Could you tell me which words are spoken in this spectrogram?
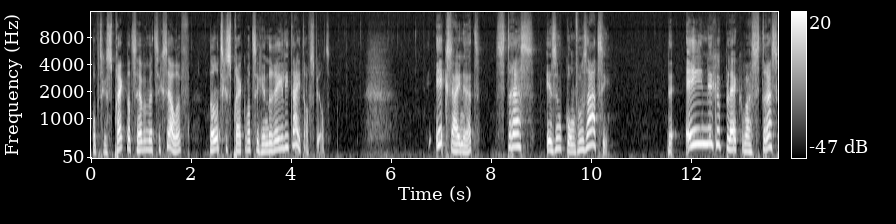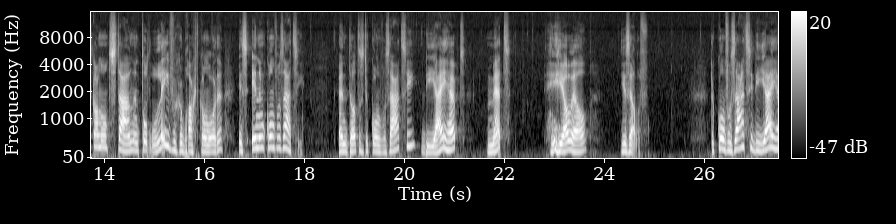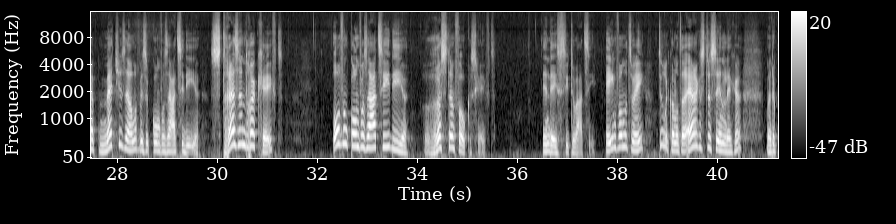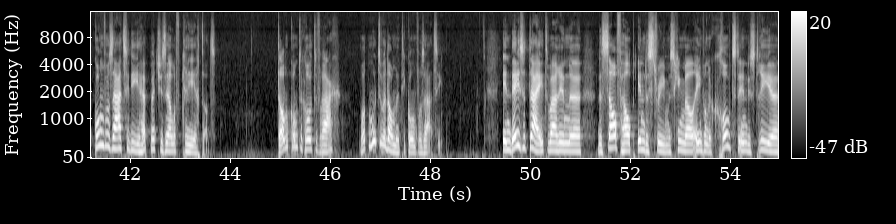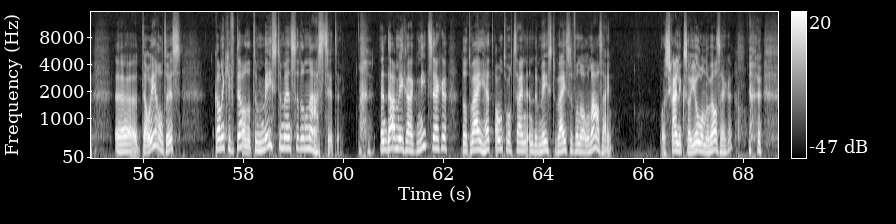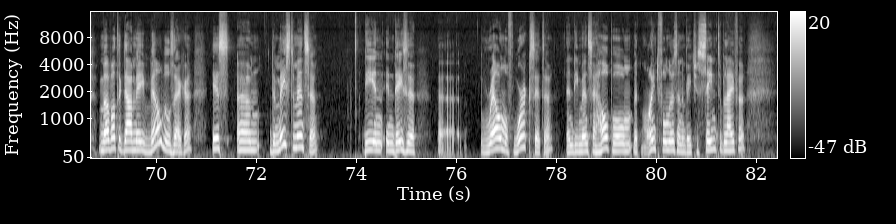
op het gesprek dat ze hebben met zichzelf dan het gesprek wat zich in de realiteit afspeelt. Ik zei net, stress is een conversatie. De enige plek waar stress kan ontstaan en tot leven gebracht kan worden, is in een conversatie. En dat is de conversatie die jij hebt met, jawel, jezelf. De conversatie die jij hebt met jezelf is een conversatie die je stress en druk geeft, of een conversatie die je rust en focus geeft in deze situatie. Eén van de twee. Tuurlijk kan het er ergens tussenin liggen, maar de conversatie die je hebt met jezelf creëert dat. Dan komt de grote vraag: wat moeten we dan met die conversatie? In deze tijd waarin uh, de self-help industry misschien wel een van de grootste industrieën uh, ter wereld is, kan ik je vertellen dat de meeste mensen ernaast zitten. en daarmee ga ik niet zeggen dat wij het antwoord zijn en de meest wijze van allemaal zijn. Waarschijnlijk zou Johan dat wel zeggen. maar wat ik daarmee wel wil zeggen, is um, de meeste mensen die in, in deze uh, realm of work zitten en die mensen helpen om met mindfulness en een beetje sane te blijven,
